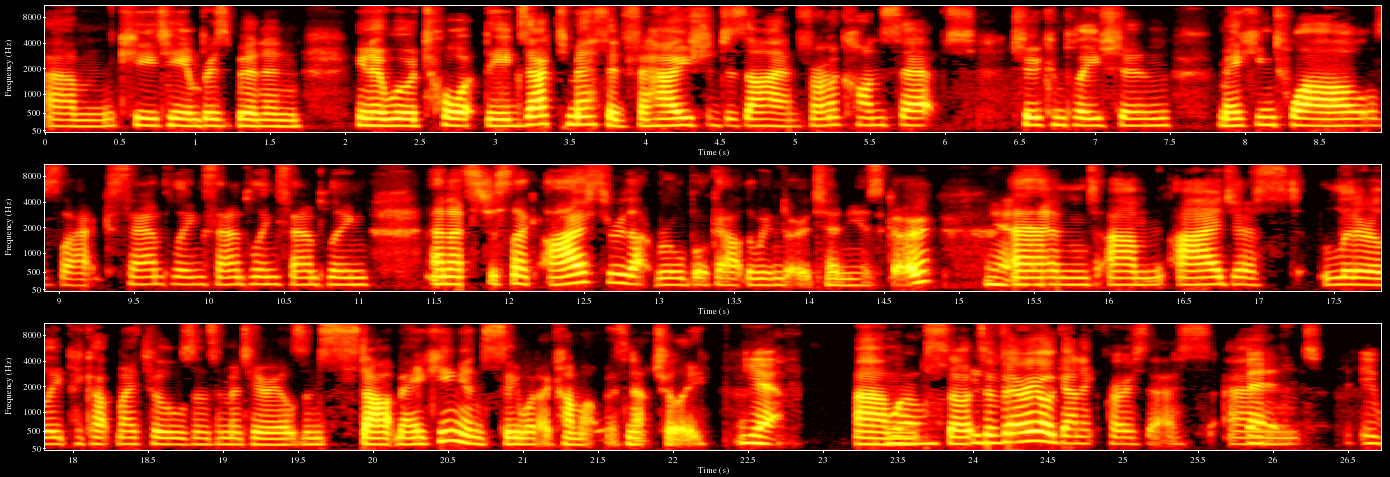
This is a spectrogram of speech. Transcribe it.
um, QUT in Brisbane and, you know, we were taught the exact method for how you should design from a concept to completion, making toiles, like sampling, sampling, sampling. And it's just like, I threw that rule book out the window 10 years ago. Yeah. And um, I just literally pick up my tools and some materials and start making and see what I come up with naturally. Yeah. Um, well, so it's, it's, a very organic process, and it,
